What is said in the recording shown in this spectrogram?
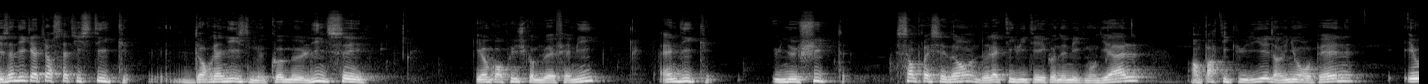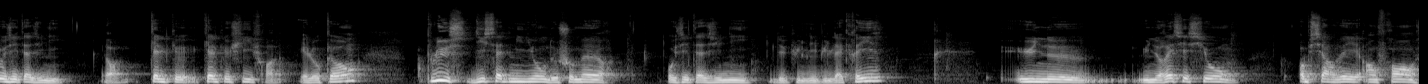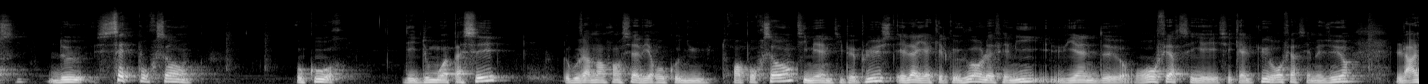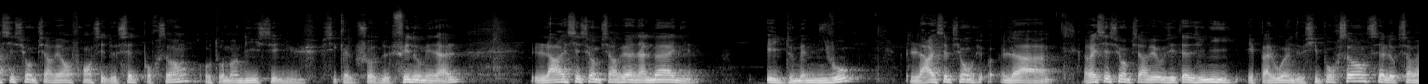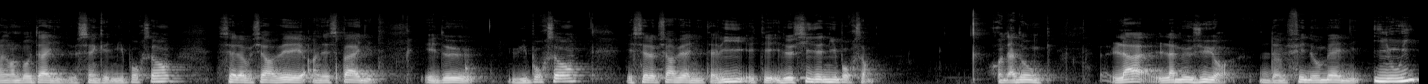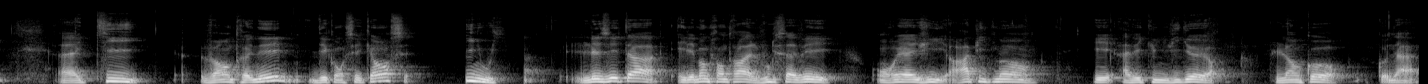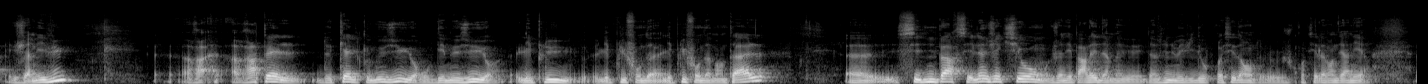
Les indicateurs statistiques d'organismes comme l'INSEE et encore plus comme le FMI indiquent une chute sans précédent de l'activité économique mondiale, en particulier dans l'Union européenne et aux États-Unis. Alors, quelques, quelques chiffres éloquents. Plus 17 millions de chômeurs aux États-Unis depuis le début de la crise, une, une récession observée en France de 7% au cours des deux mois passés. Le gouvernement français avait reconnu 3%, estimé un petit peu plus, et là, il y a quelques jours, le FMI vient de refaire ses, calculs, refaire ses mesures. La récession observée en France est de 7%, autrement dit, c'est quelque chose de phénoménal. La récession observée en Allemagne est de même niveau. La, la récession observée aux États-Unis est pas loin de 6%, celle observée en Grande-Bretagne est de 5,5%, celle observée en Espagne est de 8%, et celle observée en Italie était de 6,5%. On a donc là la mesure d'un phénomène inouï euh, qui va entraîner des conséquences inouïes. Les États et les banques centrales, vous le savez, ont réagi rapidement et avec une vigueur, là encore, qu'on n'a jamais vue. Rappel de quelques mesures ou des mesures les plus, les plus, les plus fondamentales. Euh, c'est d'une part, c'est l'injection, j'en ai parlé dans, une de mes vidéos précédentes, je crois que c'est l'avant-dernière,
